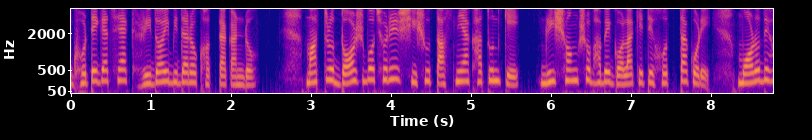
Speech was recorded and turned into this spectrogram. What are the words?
ঘটে গেছে এক হৃদয় বিদারক হত্যাকাণ্ড। মাত্র দশ বছরের শিশু তাসনিয়া খাতুনকে নৃশংসভাবে গলা কেটে হত্যা করে মরদেহ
